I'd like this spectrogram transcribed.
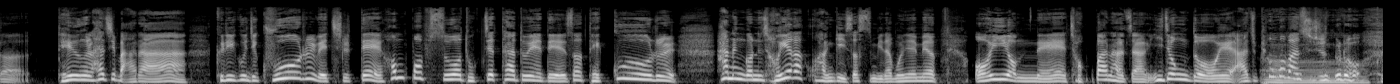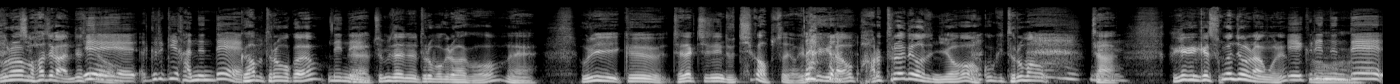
어 대응을 하지 마라. 그리고 이제 구호를 외칠 때 헌법 수호 독재 타도에 대해서 대꾸를 하는 거는 정해갖고 간 게 있었습니다. 뭐냐면 어이없네 적반하장 이 정도의 아주 평범한 수준으로 그러면 화제가 안 됐죠. 예, 예. 그렇게 갔는데 그거 한번 들어볼까요? 네네. 네, 준비되는 들어보기로 하고. 네. 우리 그 제작진이 눈치가 없어요. 이런 얘기 나오면 바로 틀어야 되거든요. 꼭 들어봐. 자, 네. 그게 그러니까 순간적으로 나온 거네요. 예, 그랬는데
